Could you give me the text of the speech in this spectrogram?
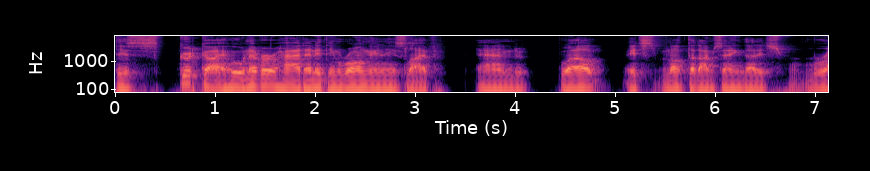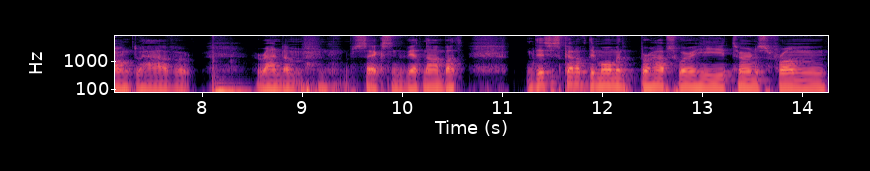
this good guy who never had anything wrong in his life, and well, it's not that I'm saying that it's wrong to have random sex in Vietnam, but this is kind of the moment perhaps where he turns from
